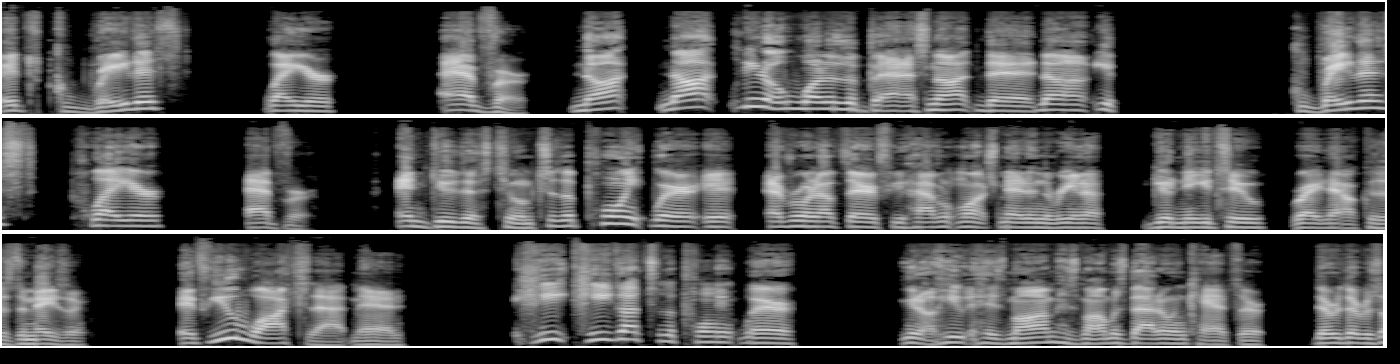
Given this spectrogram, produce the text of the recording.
its greatest player ever, not not you know one of the best, not the not you greatest player ever, and do this to him to the point where it everyone out there, if you haven't watched Man in the Arena, you need to right now because it's amazing. If you watch that, man, he he got to the point where you know he his mom his mom was battling cancer there, there was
